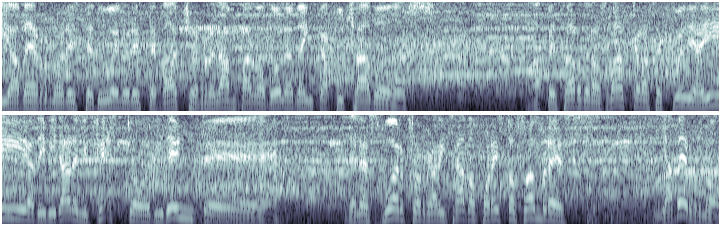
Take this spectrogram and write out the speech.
Y a verlo en este duelo, en este bache relámpago, duelo de encapuchados. A pesar de las máscaras, se puede ahí adivinar el gesto evidente del esfuerzo realizado por estos hombres. Y Averno,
